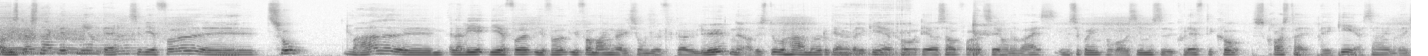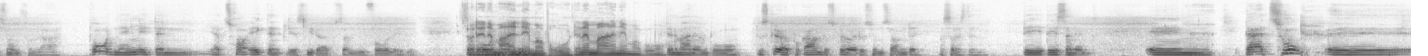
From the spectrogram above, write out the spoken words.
Og vi skal også snakke lidt mere om dannelse. Vi har fået øh, to meget, øh, eller vi, vi, har fået, vi, har fået, vi fået mange reaktioner, det gør vi løbende, og hvis du har noget, du gerne vil reagere på, det er også opfordret til undervejs, så gå ind på vores hjemmeside kulef.dk-reager, så har en reaktionsformular. Brug den endelig, den, jeg tror ikke, den bliver slidt op, som vi forlægger. Så og den er meget nem at bruge. Den er meget nem at bruge. Den er meget nem at bruge. Du skriver et program, du skriver, hvad du synes om det, og så er det. Det, det er så nemt. Øhm, der er to, øh,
